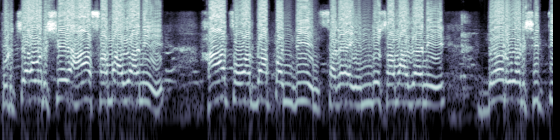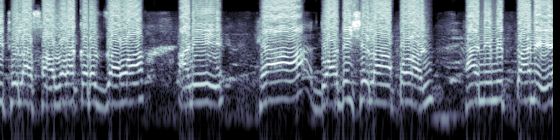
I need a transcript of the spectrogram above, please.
पुढच्या वर्षी हा समाजाने हाच वर्धापन दिन सगळ्या हिंदू समाजाने दरवर्षी तिथेला साजरा करत जावा आणि ह्या द्वादशीला आपण ह्या निमित्ताने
